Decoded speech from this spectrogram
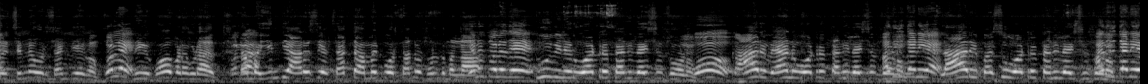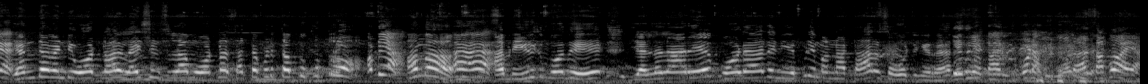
ஒரு சின்ன ஒரு சந்தேகம். நீங்க கோவப்படக்கூடாது. நம்ம இந்திய அரசியல் சட்ட அமைப்பு ஒரு சட்டம் சொல்லுது மன்னா என்ன சொல்லுது? டூ வீலர் ஓட்டுற தனி லைசன்ஸ் வேணும். கார் வேன் ஓட்டுற தனி லைசன்ஸ் வேணும்? லாரி பஸ் ஓட்டுற தனி லைசன்ஸ் வேணும்? எந்த வண்டி ஓட்டினாலும் லைசன்ஸ் இல்லாம ஓட்டினா சட்டப்படி தப்பு குற்றம் அப்படியா? ஆமா. அப்படி இருக்கும்போது எல்லலாரே போடாத நீ எப்படி மண்ணா டாரஸ ஓட்டுங்கிற. போடா. தப்பாயா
